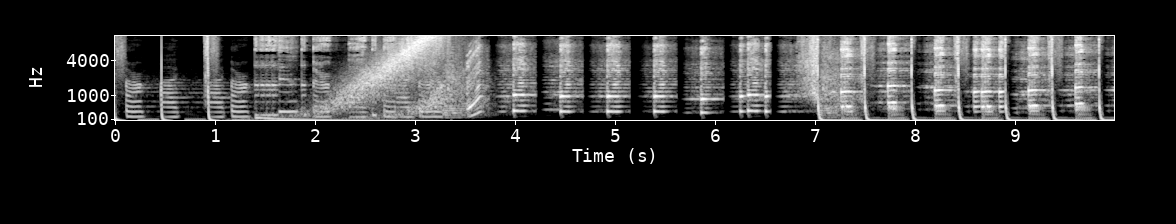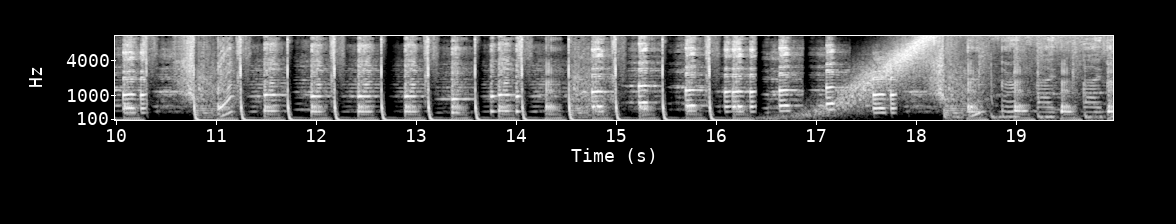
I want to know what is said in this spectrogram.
I, I, I.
